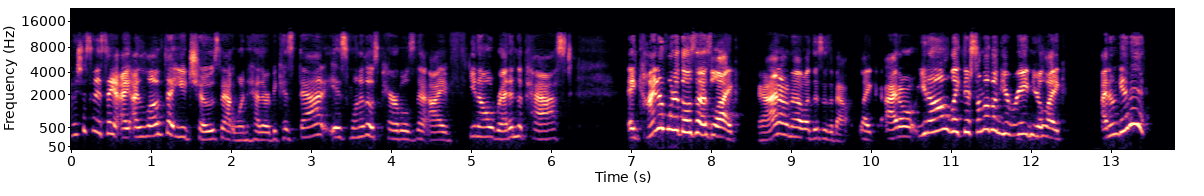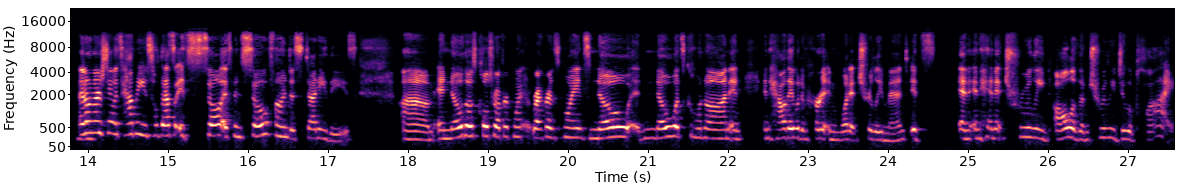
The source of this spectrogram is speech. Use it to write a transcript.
I was just going to say, I, I, love that you chose that one, Heather, because that is one of those parables that I've, you know, read in the past and kind of one of those that's like, I don't know what this is about. Like, I don't, you know, like there's some of them you read and you're like, I don't get it. I don't mm-hmm. understand what's happening. So that's it's so it's been so fun to study these. Um, and know those cultural reference points, know know what's going on, and and how they would have heard it and what it truly meant. It's and, and and it truly, all of them truly do apply.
